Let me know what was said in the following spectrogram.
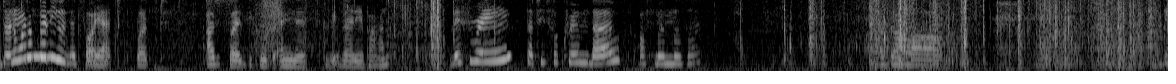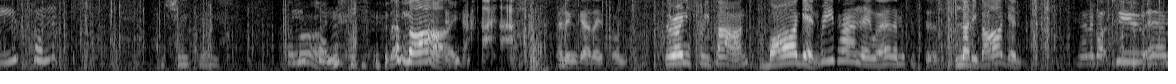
Don't know what I'm going to use it for yet, but I just thought it'd be cool to own it because it's only a pound. This ring that is for Crimbo off my mother. I got these pumps. I'm shaking. Mine. pumps. They're mine. I didn't get those pumps. They're only three pound. Bargain. Three pound they were. They're my sisters. Bloody bargain. And then I got two um,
